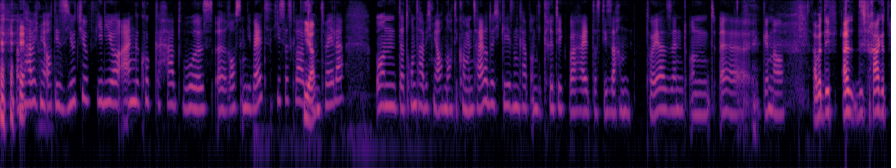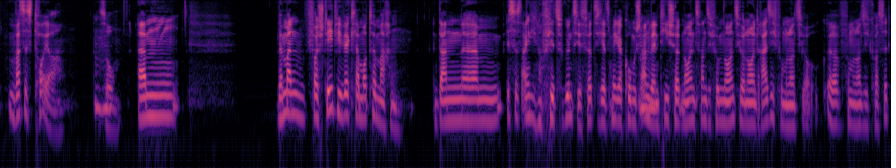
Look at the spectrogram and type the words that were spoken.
und da habe ich mir auch dieses YouTube-Video angeguckt gehabt, wo es äh, Raus in die Welt hieß es, glaube ich, im Trailer. Und darunter habe ich mir auch noch die Kommentare durchgelesen gehabt und die Kritik war halt, dass die Sachen teuer sind und äh, genau. Aber die, also die Frage, was ist teuer? Mhm. So. Ähm, wenn man versteht, wie wir Klamotte machen, dann ähm, ist es eigentlich noch viel zu günstig. Es hört sich jetzt mega komisch mhm. an, wenn ein T-Shirt 29,95 oder 39,95 äh, 95 kostet,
